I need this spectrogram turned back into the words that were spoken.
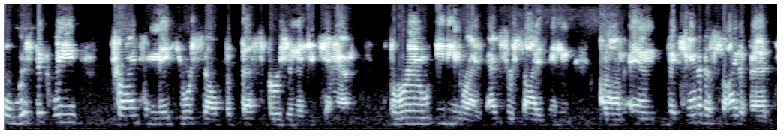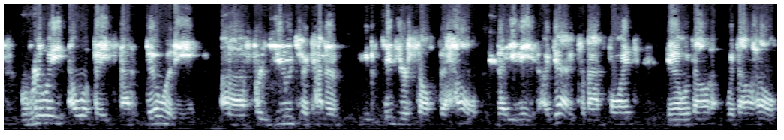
holistically trying to make yourself the best version that you can through eating right, exercising, um, and the cannabis side of it really elevates that ability uh, for you to kind of give yourself the help that you need. Again, to that point, you know, without without health,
